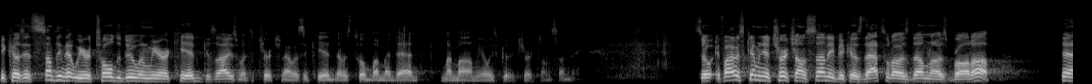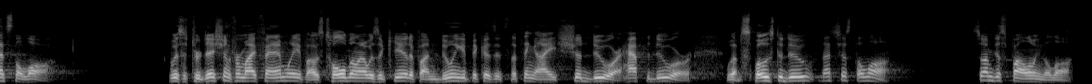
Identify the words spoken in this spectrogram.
because it's something that we were told to do when we were a kid, because I always went to church when I was a kid. and I was told by my dad, my mom, you always go to church on Sunday. So if I was coming to church on Sunday because that's what I was done when I was brought up, then that's the law. If it was a tradition for my family, if I was told when I was a kid, if I'm doing it because it's the thing I should do or have to do or what I'm supposed to do, that's just the law. So I'm just following the law.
